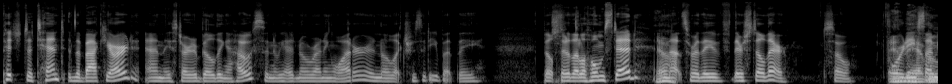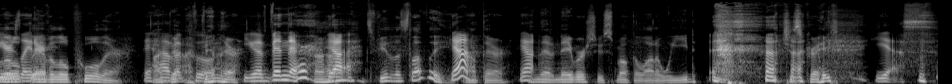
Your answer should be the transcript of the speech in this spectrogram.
pitched a tent in the backyard and they started building a house. And we had no running water and no electricity, but they built their little homestead, Yeah. and that's where they've they're still there. So forty have some years little- later, they have a little pool there. they I've been- a pool. I've been there. You have been there, Uh-huh. yeah. it's beautiful. It's lovely. Yeah. out there. Yeah. and they have neighbors who smoke a lot of weed, which is great. Yes,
